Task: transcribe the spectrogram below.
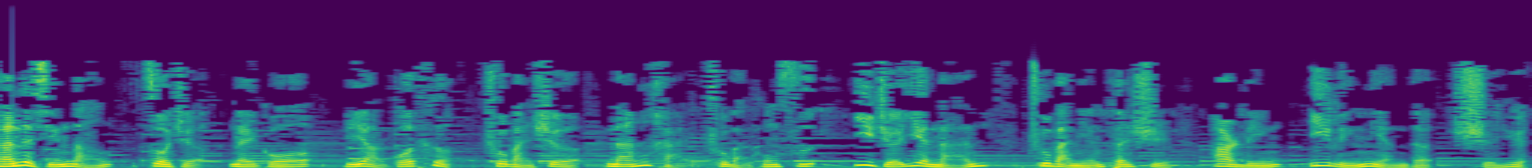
禅的行囊》，作者美国比尔·波特，出版社南海出版公司，译者叶楠，出版年份是二零一零年的十月。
